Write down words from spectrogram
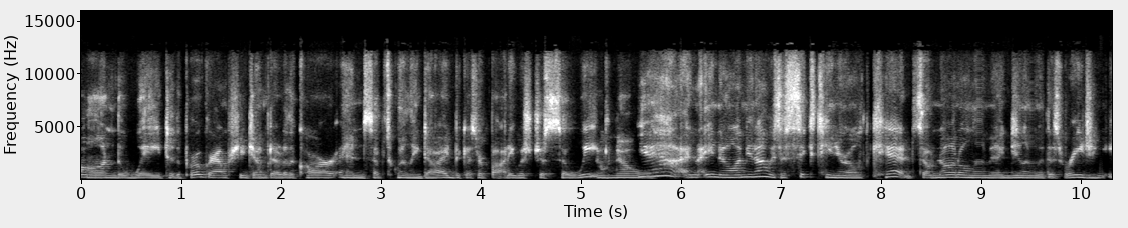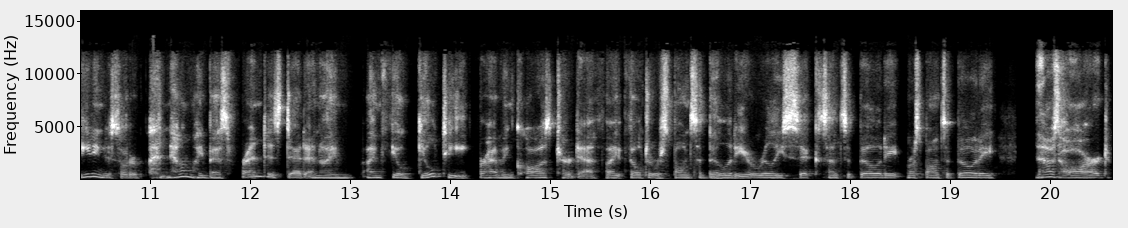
on the way to the program, she jumped out of the car and subsequently died because her body was just so weak. Oh, no. Yeah. And, you know, I mean, I was a 16 year old kid. So not only am I dealing with this raging eating disorder, but now my best friend is dead and I'm, I feel guilty for having caused her death. I felt a responsibility, a really sick sensibility, responsibility that was hard.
